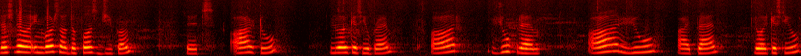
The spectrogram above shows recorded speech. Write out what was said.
just the inverse of the first G perm. So it's R2 lowercase u prime R u prime R u I prime lowercase u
